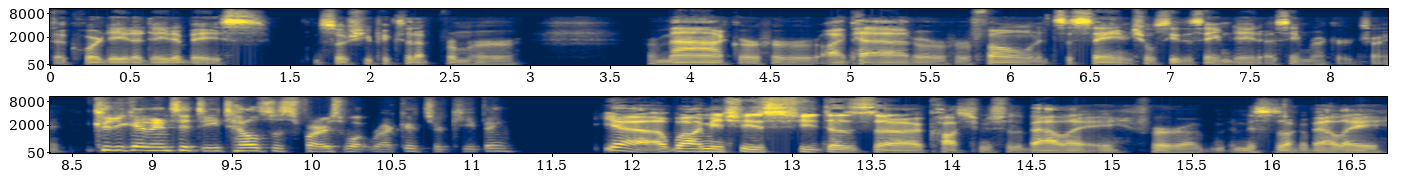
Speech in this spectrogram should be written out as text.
the core data database. So she picks it up from her her Mac or her iPad or her phone. It's the same. She'll see the same data, same records, right? Could you get into details as far as what records you're keeping? Yeah, uh, well, I mean, she's she does uh, costumes for the ballet for uh, Mississauga Ballet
